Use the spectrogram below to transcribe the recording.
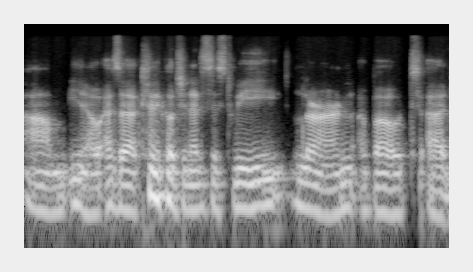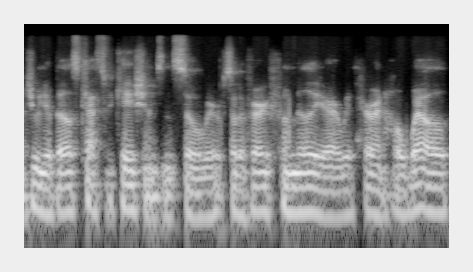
um, you know, as a clinical geneticist, we learn about uh, Julia Bell's classifications. And so we're sort of very familiar with her and how well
